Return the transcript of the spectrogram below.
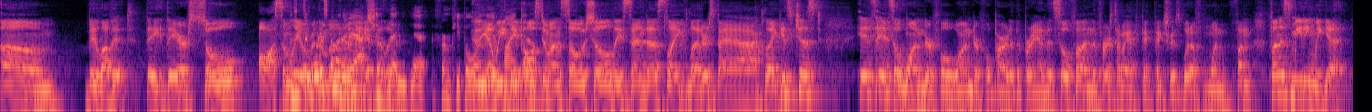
Um, they love it. They they are so awesomely over the moon when the they get that, that you get from people. yeah, we they post out. them on social. They send us like letters back. Like it's just it's it's a wonderful wonderful part of the brand. It's so fun. The first time I got to pick pictures, what a one fun funnest meeting we get.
